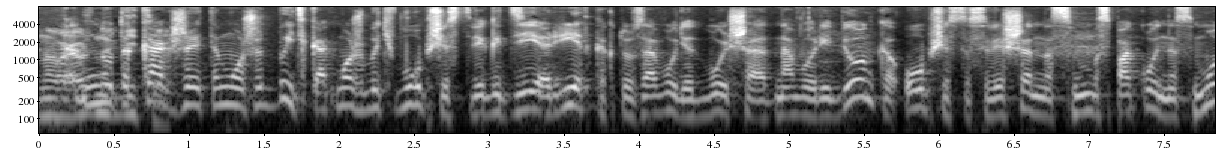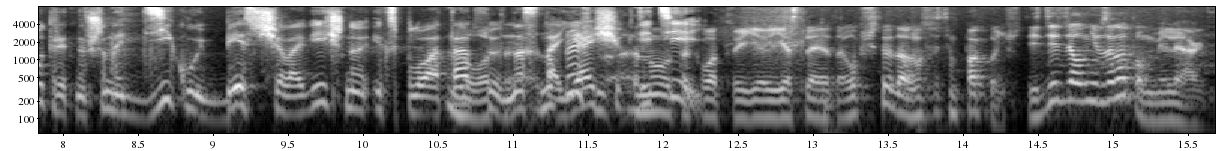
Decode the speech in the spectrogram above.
новорожденных Ну, так как же это может быть? Как может быть в обществе, где редко кто заводит больше одного ребенка, общество совершенно спокойно смотрит совершенно дикую, бесчеловечную эксплуатацию ну, вот, ну, настоящих ну, детей. Ну, так вот, если это общество должно с этим покончить. И здесь дело не в золотом миллиарде,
